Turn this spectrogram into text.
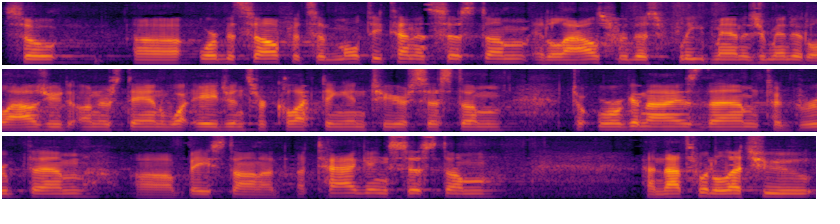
So uh, Orb itself, it's a multi-tenant system. It allows for this fleet management. It allows you to understand what agents are collecting into your system, to organize them, to group them uh, based on a, a, tagging system. And that's what lets you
